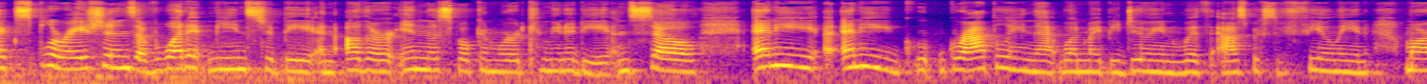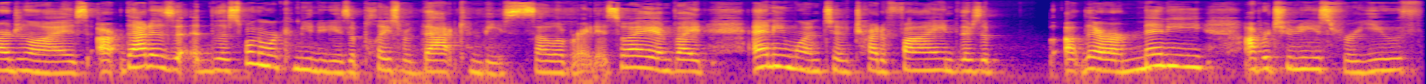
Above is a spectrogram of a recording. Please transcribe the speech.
explorations of what it means to be an other in the spoken word community. And so any any grappling that one might be doing with aspects of feeling marginalized are, that is the spoken word community is a place where that can be celebrated. So i invite anyone to try to find there's a uh, there are many opportunities for youth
